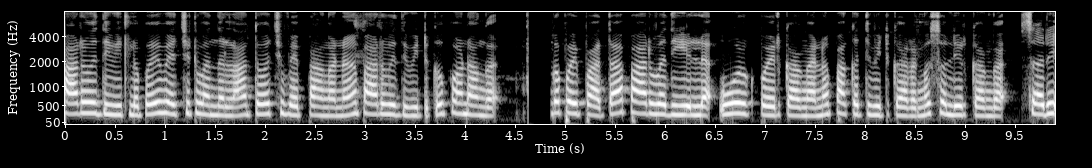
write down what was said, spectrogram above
பார்வதி வீட்டில் போய் வச்சுட்டு வந்துடலாம். துவைச்சி வைப்பாங்கன்னு பார்வதி வீட்டுக்கு போனாங்க. அங்கே போய் பார்த்தா பார்வதி இல்லை ஊருக்கு போயிருக்காங்கன்னு பக்கத்து வீட்டுக்காரங்க சொல்லியிருக்காங்க. சரி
